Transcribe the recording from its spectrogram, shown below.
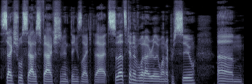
sexual satisfaction and things like that. So that's kind of what I really want to pursue. Um,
